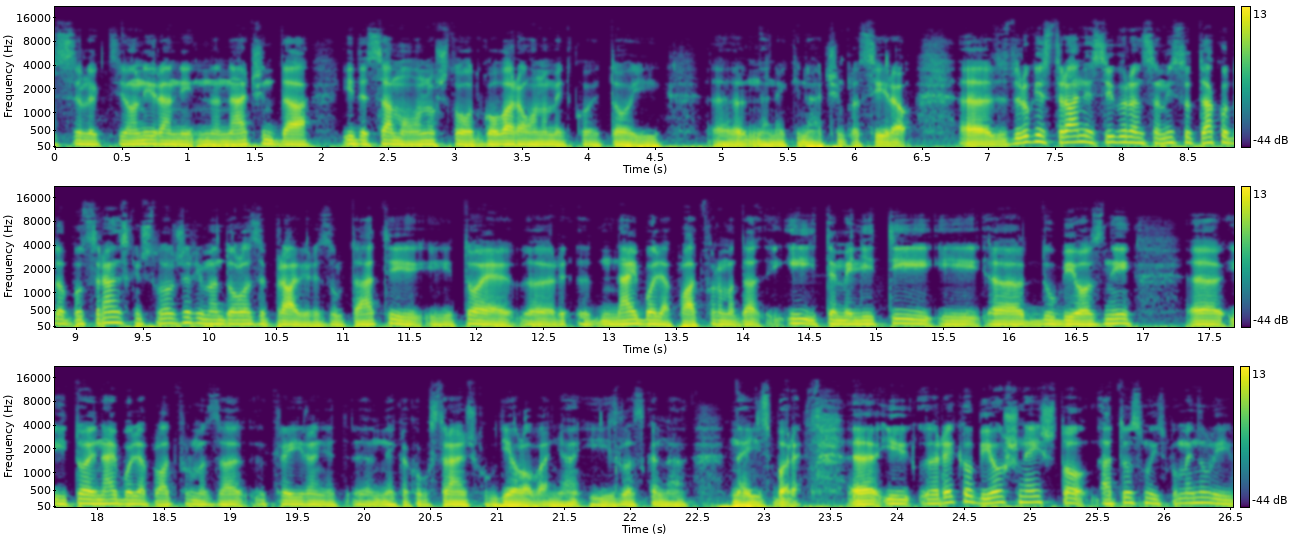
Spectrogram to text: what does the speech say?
selekcionirani na način da ide samo ono što odgovara onome tko je to i e, na neki način plasirao. Uh, s druge strane siguran sam isto tako da po stranskim stožerima dolaze pravi rezultati i to je najbolja platforma da i temeljiti i dubiozni i to je najbolja platforma za kreiranje e, nekakvog straničkog djelovanja i izlaska na, na izbore. E, I rekao bi još nešto, a to smo ispomenuli e,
